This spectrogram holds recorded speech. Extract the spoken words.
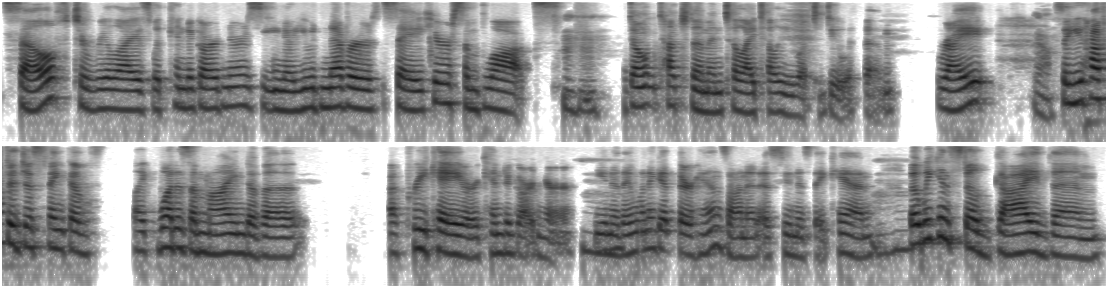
self to realize with kindergartners, you know, you would never say, here are some blocks, hmm don't touch them until I tell you what to do with them. Right. Yeah. So you have to just think of like, what is a mind of a, a pre-K or a kindergartner? You know, Mhm. they want to get their hands on it as soon as they can, hmm but we can still guide them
